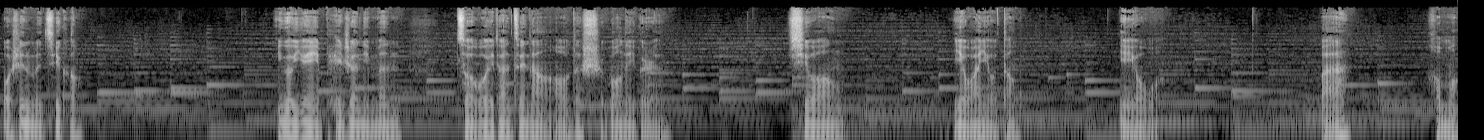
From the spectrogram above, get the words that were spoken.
我是你们鸡哥。一个愿意陪着你们走过一段最难熬的时光的一个人。希望夜晚有灯，也有我。晚安，好梦。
